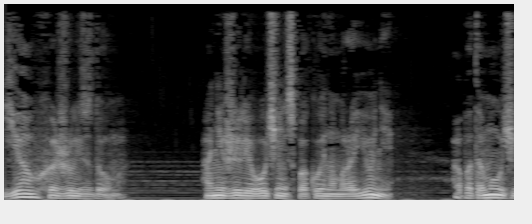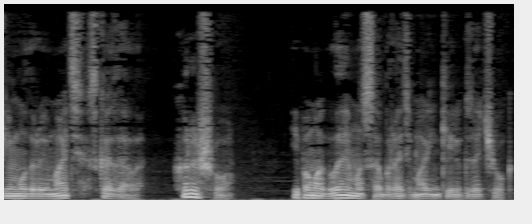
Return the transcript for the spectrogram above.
«Я ухожу из дома». Они жили в очень спокойном районе, а потому очень мудрая мать сказала «Хорошо» и помогла ему собрать маленький рюкзачок,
